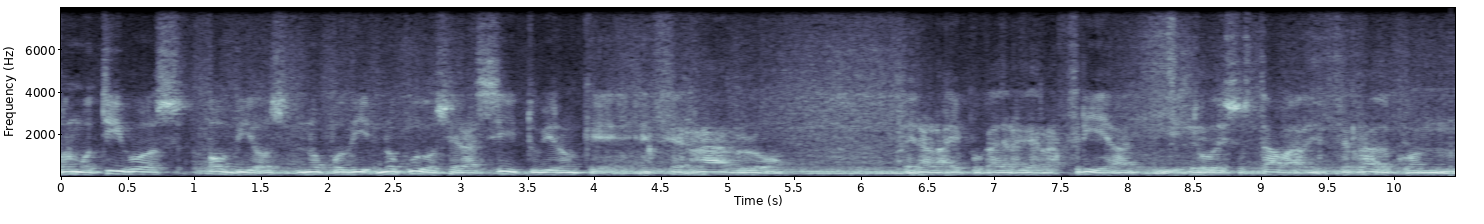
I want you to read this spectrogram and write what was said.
por motivos obvios no, no pudo ser así, tuvieron que encerrarlo. Era la época de la Guerra Fría y todo eso estaba encerrado con,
